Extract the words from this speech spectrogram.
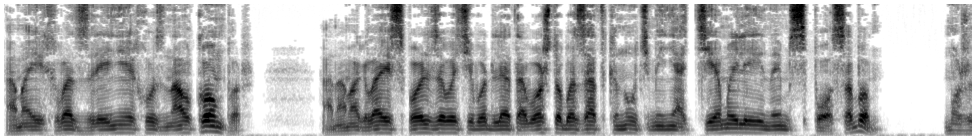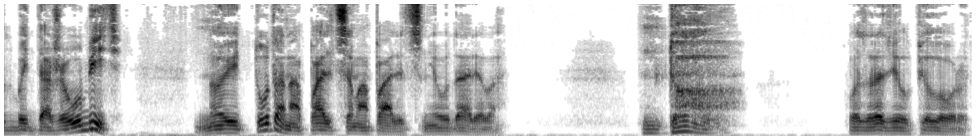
О моих воззрениях узнал Компор. Она могла использовать его для того, чтобы заткнуть меня тем или иным способом, может быть, даже убить. Но и тут она пальцем о палец не ударила. — Да, — возразил Пилород,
